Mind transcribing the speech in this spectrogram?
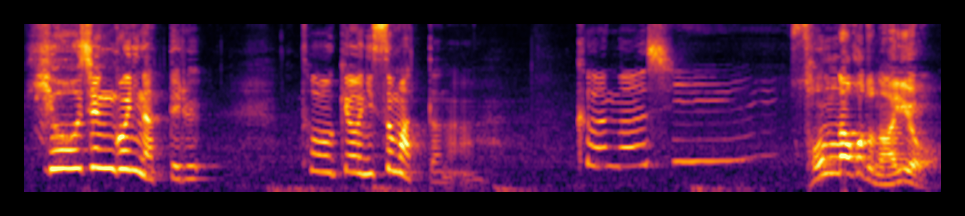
標準語になってる。東京に染まったな。悲しい。そんなことないよ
